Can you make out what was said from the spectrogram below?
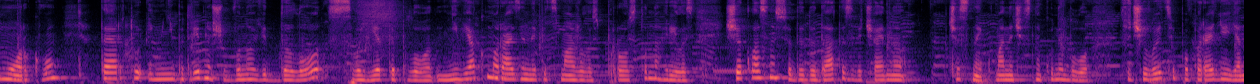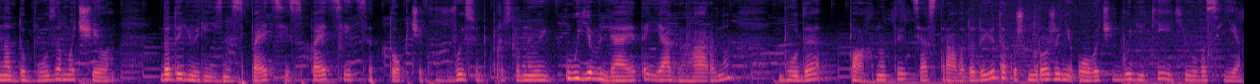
моркву терту, і мені потрібно, щоб воно віддало своє тепло. Ні в якому разі не підсмажилось, просто нагрілось. Ще класно сюди додати, звичайно, чесник. У мене чеснику не було. Сочевицю попередньо я на добу замочила. Додаю різні спеції. Спеції це топчик. Ви собі просто не уявляєте, як гарно буде пахнути ця страва. Додаю також морожені овочі, будь-які, які у вас є.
